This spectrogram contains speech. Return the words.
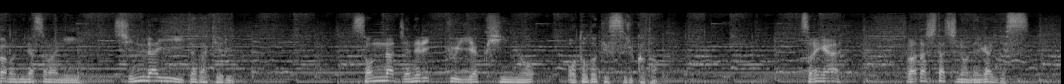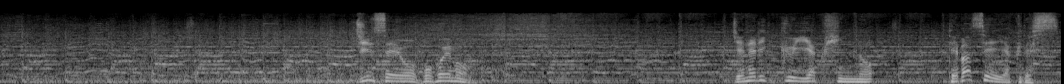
場の皆様に信頼いただける。そんなジェネリック医薬品をお届けすること。それが私たちの願いです。人生を微笑もう。ジェネリック医薬品の手羽製薬です。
